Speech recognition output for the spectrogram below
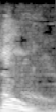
know.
